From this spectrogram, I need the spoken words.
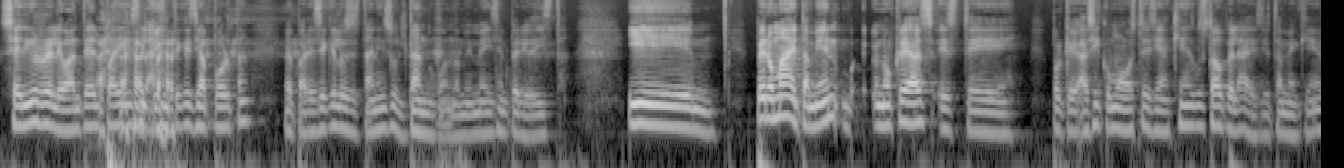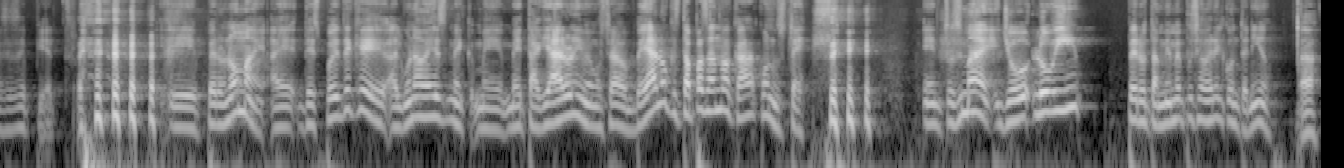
serio y relevante del país, la gente que se aporta. Me parece que los están insultando cuando a mí me dicen periodista. Y, pero, mae, también, no creas, este, Porque así como vos te decían, ¿quién es Gustavo Peláez? Yo también, ¿quién es ese Pietro? Eh, pero no, mae, eh, después de que alguna vez me, me, me taguearon y me mostraron, vea lo que está pasando acá con usted. Entonces, mae, yo lo vi, pero también me puse a ver el contenido. Ah,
